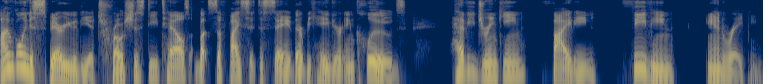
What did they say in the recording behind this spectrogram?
I'm going to spare you the atrocious details, but suffice it to say their behavior includes heavy drinking, fighting, thieving, and raping.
